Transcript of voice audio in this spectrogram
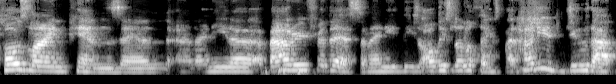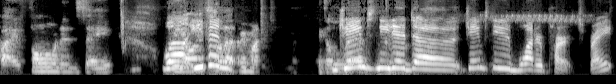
clothesline pins, and and I need a, a battery for this, and I need these all these little things. But how do you do that by phone and say? well you know, even James needed uh, James needed water parts, right,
